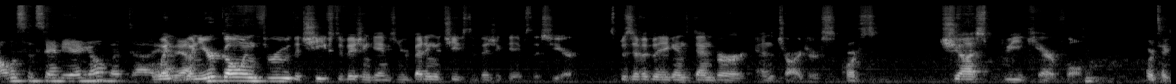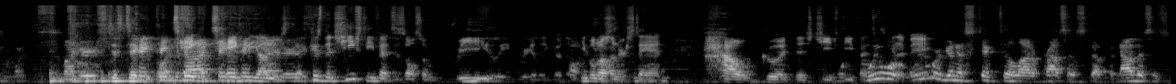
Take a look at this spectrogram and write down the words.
almost in San Diego, but uh, when Yeah. when you're going through the Chiefs division games and you're betting the Chiefs division games this year, specifically against Denver and the Chargers, Of course, just be careful. or taking points. unders. Just take take, the points. the Take, dog, take, the the unders unders. because the Chiefs defense is also really, really good. Like, Oh, people don't understand how good this Chiefs defense we is going to be. we were going to stick to a lot of process stuff, but now this is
